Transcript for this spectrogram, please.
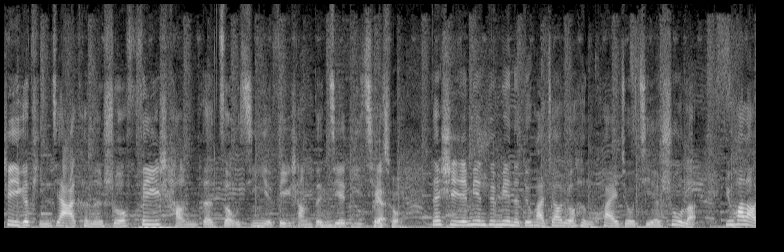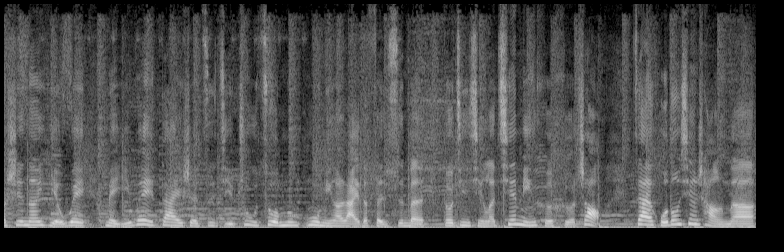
这一个评价可能说非常的走心，也非常的接地气儿。没错，但是面对面的对话交流很快就结束了。余华老师呢，也为每一位带着自己著作慕慕名而来的粉丝们都进行了签名和合照。在活动现场呢，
